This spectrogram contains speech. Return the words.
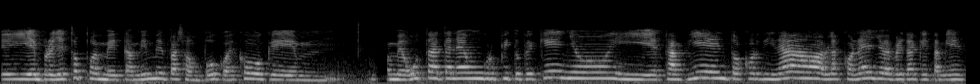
Y en proyectos, pues me, también me pasa un poco, es como que mm, me gusta tener un grupito pequeño y estás bien, todos coordinados, hablas con ellos, es verdad que también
